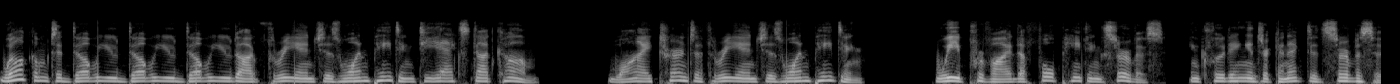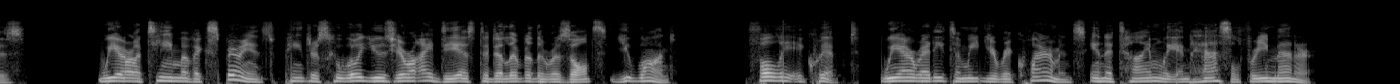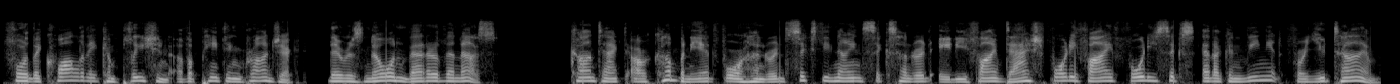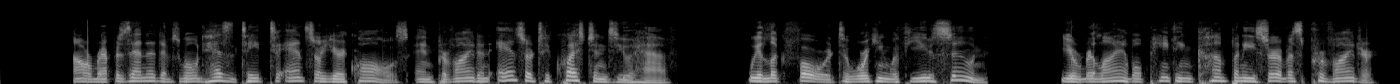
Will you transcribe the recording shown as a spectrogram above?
Welcome to www.3inches1paintingtx.com. Why turn to 3 inches 1 painting? We provide a full painting service, including interconnected services. We are a team of experienced painters who will use your ideas to deliver the results you want. Fully equipped, we are ready to meet your requirements in a timely and hassle-free manner. For the quality completion of a painting project, there is no one better than us. Contact our company at 469 685 4546 at a convenient for you time. Our representatives won't hesitate to answer your calls and provide an answer to questions you have. We look forward to working with you soon. Your reliable painting company service provider.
